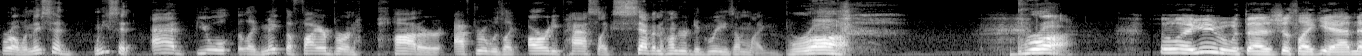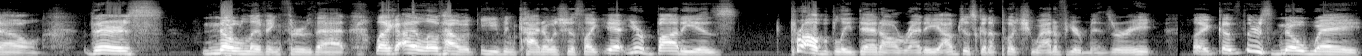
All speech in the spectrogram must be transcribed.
bro, when they said when he said add fuel, like make the fire burn hotter after it was like already past like 700 degrees, I'm like, bruh, bruh. Like even with that, it's just like, yeah, no, there's no living through that. Like I love how even Kaido was just like, yeah, your body is probably dead already. I'm just gonna push you out of your misery. Like, cause there's no way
